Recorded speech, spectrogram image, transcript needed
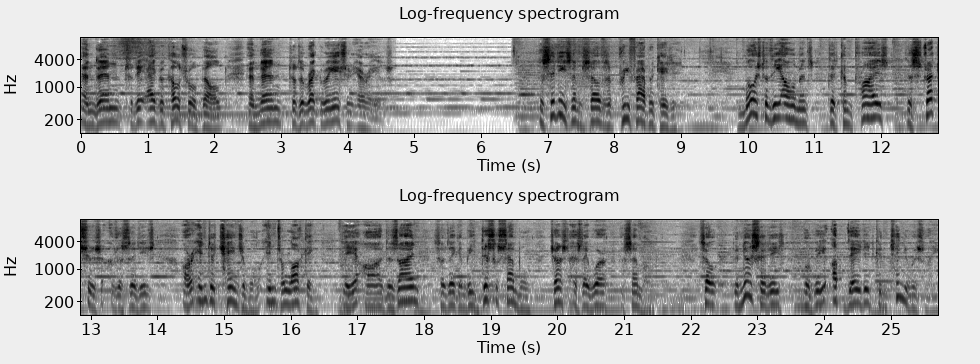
and then to the agricultural belt, and then to the recreation areas. The cities themselves are prefabricated. Most of the elements that comprise the structures of the cities are interchangeable, interlocking. They are designed so they can be disassembled just as they were assembled. So the new cities will be updated continuously.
